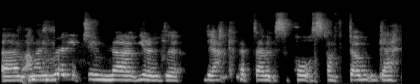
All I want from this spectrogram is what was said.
Um, and i really do know you know that the academic support staff don't get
